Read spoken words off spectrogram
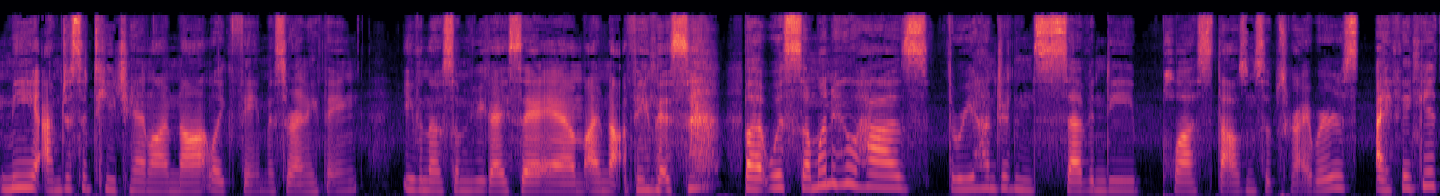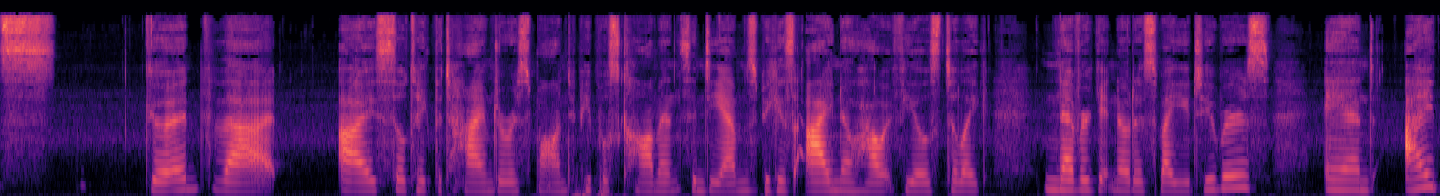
me, I'm just a tea channel, I'm not like famous or anything even though some of you guys say I am, I'm not famous. but with someone who has 370 plus thousand subscribers, I think it's good that I still take the time to respond to people's comments and DMs because I know how it feels to like never get noticed by YouTubers and I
